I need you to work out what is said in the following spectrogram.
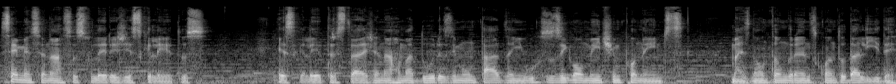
sem mencionar suas fileiras de esqueletos. Esqueletos trajando armaduras e montados em ursos igualmente imponentes, mas não tão grandes quanto o da líder.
